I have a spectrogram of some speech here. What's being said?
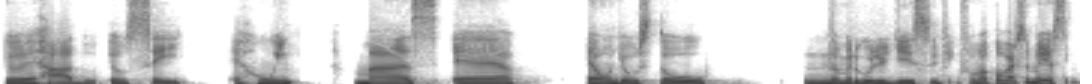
Eu errado, eu sei, é ruim, mas é, é onde eu estou, não mergulho disso. Enfim, foi uma conversa meio assim.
